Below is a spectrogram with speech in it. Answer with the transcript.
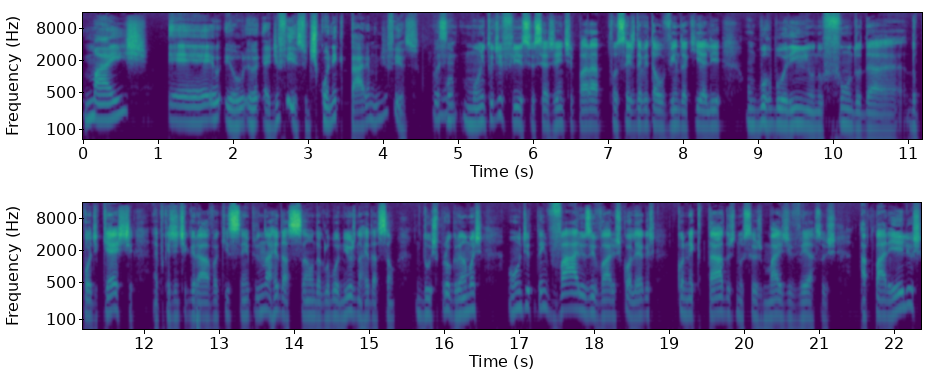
Mas é, eu, eu, é difícil. Desconectar é muito difícil. Você... Muito difícil. Se a gente parar, vocês devem estar ouvindo aqui ali um burburinho no fundo da, do podcast, é porque a gente grava aqui sempre na redação da Globo News, na redação dos programas, onde tem vários e vários colegas conectados nos seus mais diversos aparelhos.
